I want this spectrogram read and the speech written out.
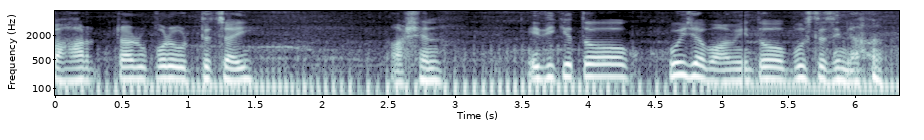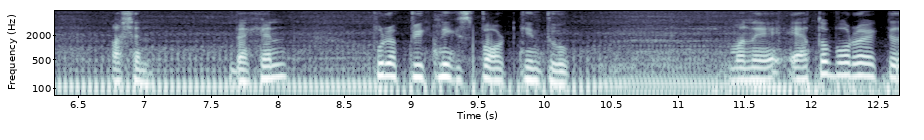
পাহাড়টার উপরে উঠতে চাই, আসেন। এদিকে তো কই যাব? আমি তো বুঝতেছি না। আসেন, দেখেন, পুরো পিকনিক স্পট কিন্তু। মানে এত বড় একটা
